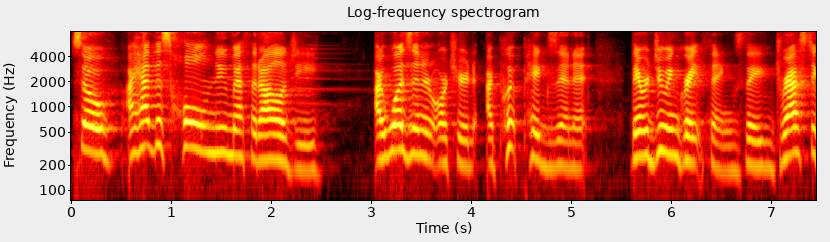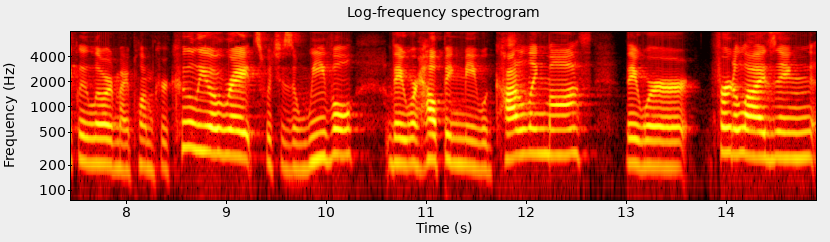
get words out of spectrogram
So I had this whole new methodology. I was in an orchard, I put pigs in it. They were doing great things. They drastically lowered my plum curculio rates, which is a weevil. They were helping me with codling moth. They were fertilizing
